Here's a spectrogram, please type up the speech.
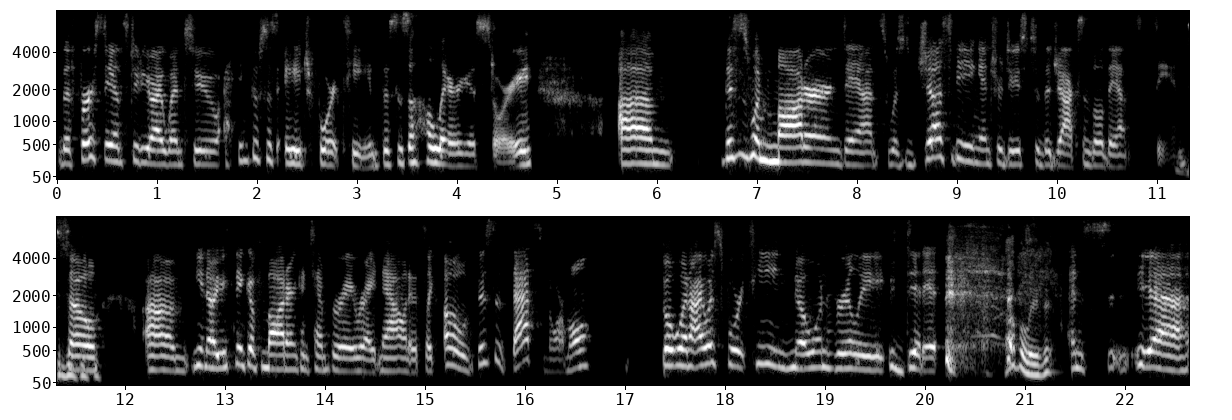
the first dance studio I went to, I think this was age 14. This is a hilarious story. Um, this is when modern dance was just being introduced to the Jacksonville dance scene. So, um, you know, you think of modern contemporary right now, and it's like, oh, this is that's normal. But when I was 14, no one really did it. I believe it. and yeah.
